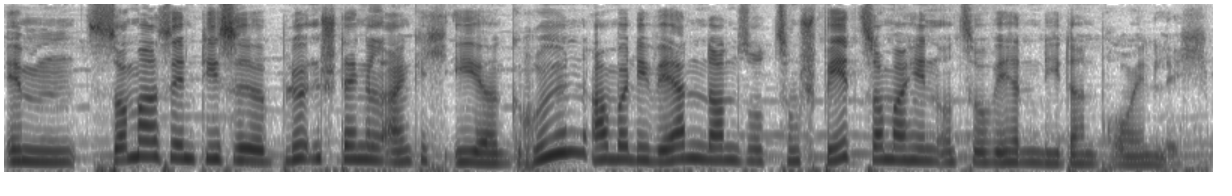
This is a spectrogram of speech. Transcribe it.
Im Sommer sind diese Blütenstängel eigentlich eher grün, aber die werden dann so zum Spätsommer hin und so werden die dann bräunlich.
